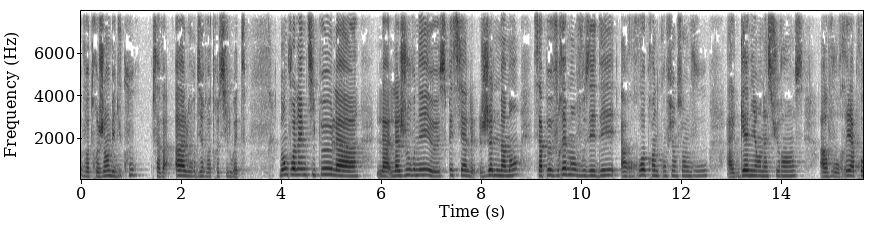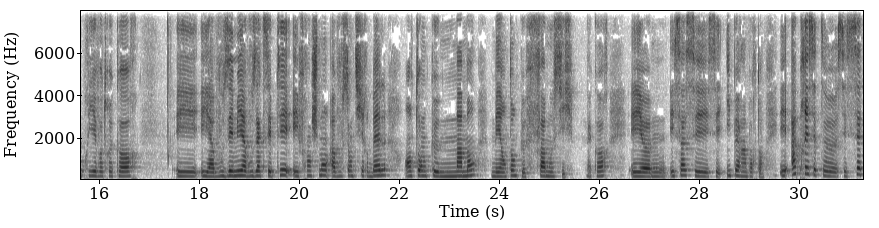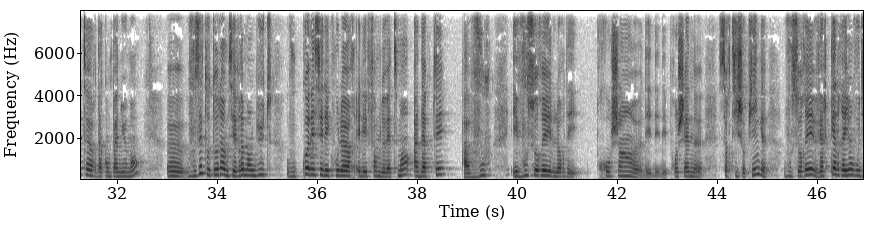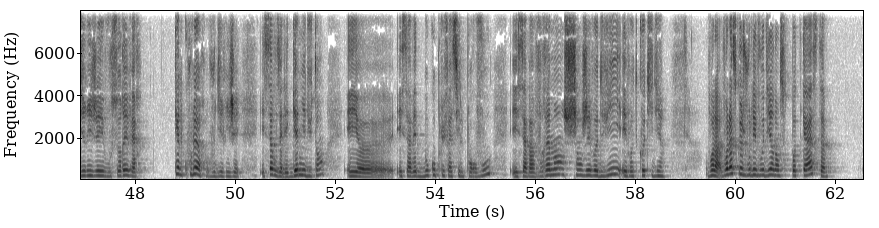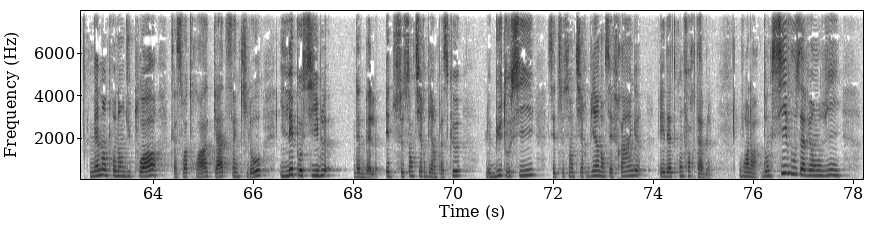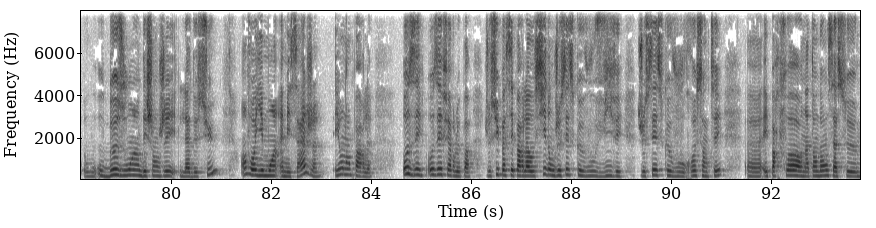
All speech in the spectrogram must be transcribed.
votre jambe et du coup, ça va alourdir votre silhouette. Donc voilà un petit peu la, la, journée euh, spéciale jeune maman. Ça peut vraiment vous aider à reprendre confiance en vous, à gagner en assurance, à vous réapproprier votre corps et, à vous aimer, à vous accepter et franchement à vous sentir belle en tant que maman, mais en tant que femme aussi. D'accord? Et, euh, et, ça, c'est hyper important. Et après cette, euh, ces 7 heures d'accompagnement, vous êtes autonome, c'est vraiment le but. Vous connaissez les couleurs et les formes de vêtements adaptés à vous. Et vous saurez lors des euh, prochaines euh, sorties shopping, vous saurez vers quel rayon vous dirigez, vous saurez vers quelle couleur vous dirigez. Et ça, vous allez gagner du temps et, euh, et ça va être beaucoup plus facile pour vous et ça va vraiment changer votre vie et votre quotidien. Voilà, voilà ce que je voulais vous dire dans ce podcast. Même en prenant du poids, que ce soit 3, 4, 5 kilos, il est possible d'être belle et de se sentir bien parce que le but aussi, c'est de se sentir bien dans ses fringues et d'être confortable. Voilà. Donc si vous avez envie ou, besoin d'échanger là-dessus, envoyez-moi un message et on en parle. Osez, osez faire le pas. Je suis passée par là aussi, donc je sais ce que vous vivez, je sais ce que vous ressentez. Euh, et parfois, on a tendance à se,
